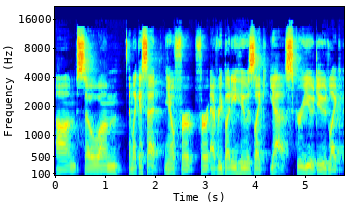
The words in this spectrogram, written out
um, so, um, and like I said, you know, for, for everybody who is like, yeah, screw you, dude. Like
